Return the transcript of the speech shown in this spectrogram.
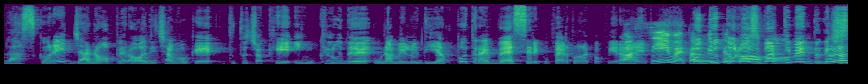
la- la scoreggia no, però diciamo che tutto ciò che include una melodia potrebbe essere coperto da Ma copyright. sì, ma è Con talmente tutto lo poco. sbattimento che Non ci lo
